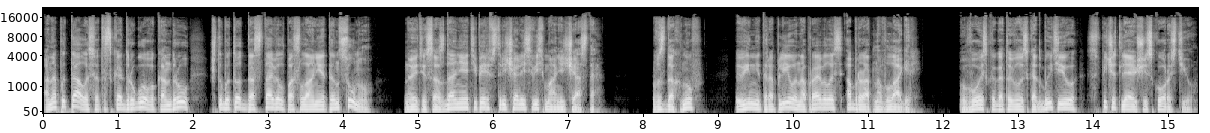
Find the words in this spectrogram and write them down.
Она пыталась отыскать другого Кондру, чтобы тот доставил послание Тенсуну, но эти создания теперь встречались весьма нечасто. Вздохнув, Вин неторопливо направилась обратно в лагерь. Войско готовилось к отбытию с впечатляющей скоростью.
